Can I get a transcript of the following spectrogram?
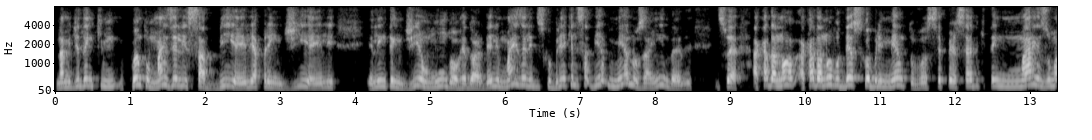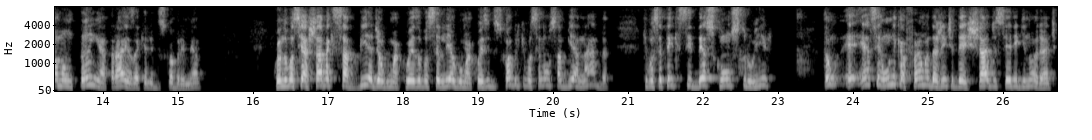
Na medida em que quanto mais ele sabia, ele aprendia, ele ele entendia o mundo ao redor dele, mais ele descobria que ele sabia menos ainda. Ele, isso é, a cada, no, a cada novo descobrimento, você percebe que tem mais uma montanha atrás daquele descobrimento. Quando você achava que sabia de alguma coisa, você lê alguma coisa e descobre que você não sabia nada, que você tem que se desconstruir. Então, essa é a única forma da gente deixar de ser ignorante.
